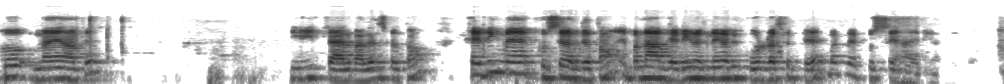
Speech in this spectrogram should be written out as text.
तो मैं यहाँ पे टीवी ट्रायल बैलेंस करता हूँ। हेडिंग में खुद से रख देता हूँ वरना आप हेडिंग रखने का भी कोड रख सकते हैं बट मैं खुद से यहाँ हेडिंग रख देता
